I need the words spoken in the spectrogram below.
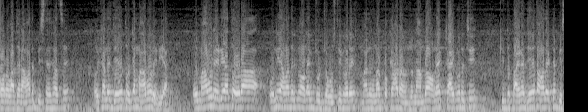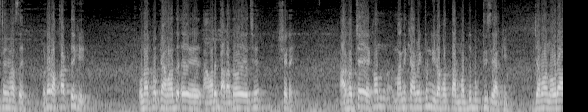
বড় বাজার আমাদের বিজনেস আছে। ওইখানে যেহেতু ওইটা মাবর এরিয়া ওই মাবর এরিয়াতে ওরা, উনি আমাদেরকে অনেক জোর জবস্তি করে মানে ওনার পক্ষে হাঁটানোর জন্য। আমরা অনেক ট্রাই করেছি, কিন্তু পাই না, যেহেতু আমাদের একটা বিজনেস আছে, ওটা রক্ষার্থে কি? ওনার পক্ষে আমাদের আমাদের দাঁড়াতে হয়েছে, সেটাই। আর হচ্ছে এখন মানে কি আমি একটু নিরাপত্তার মধ্যে ভুগতেছি আর কি। যেমন ওরা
